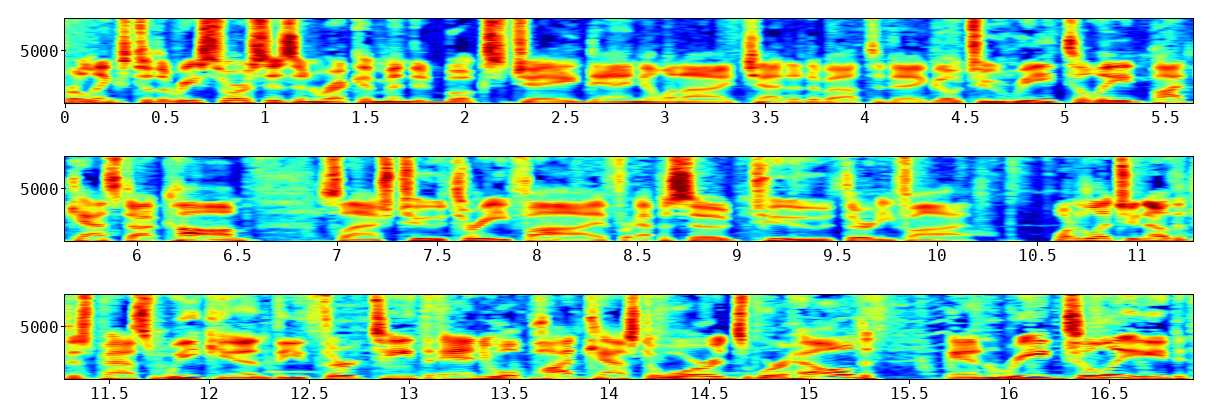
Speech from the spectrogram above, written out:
for links to the resources and recommended books Jay, Daniel, and I chatted about today, go to readtoleadpodcast.com slash 235 for episode 235. Wanted to let you know that this past weekend, the 13th annual Podcast Awards were held, and Read to Lead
